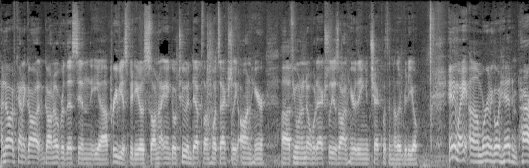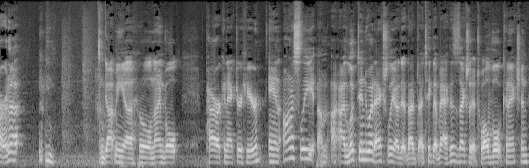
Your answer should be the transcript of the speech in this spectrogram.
I know I've kind of gone, gone over this in the uh, previous videos, so I'm not going to go too in depth on what's actually on here. Uh, if you want to know what actually is on here, then you can check with another video. Anyway, um, we're going to go ahead and power it up. got me a little 9 volt power connector here. And honestly um, I, I, looked into it actually I, I, I, take that back. This is actually a 12 volt connection.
